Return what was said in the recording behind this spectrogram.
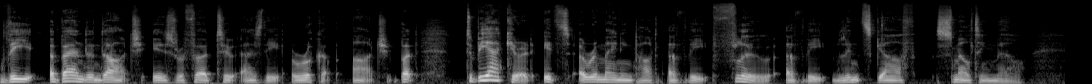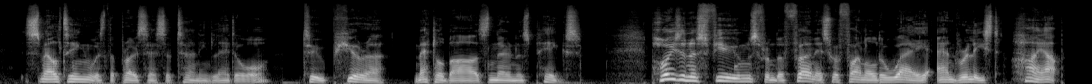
The abandoned arch is referred to as the Rookhope Arch, but to be accurate, it's a remaining part of the flue of the Lintzgarth smelting mill. Smelting was the process of turning lead ore to purer metal bars known as pigs. Poisonous fumes from the furnace were funneled away and released high up.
